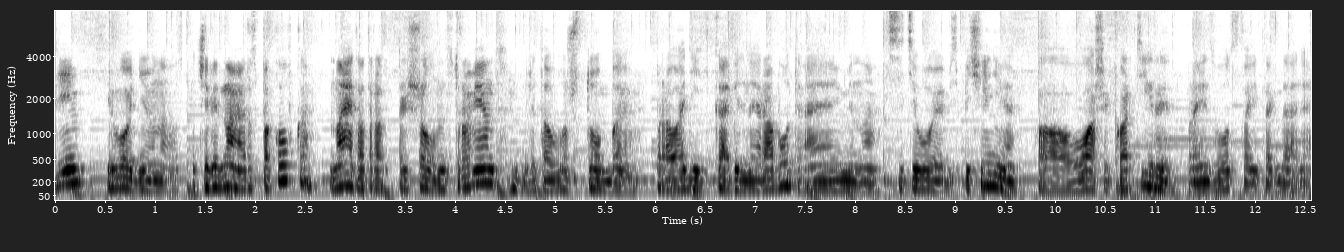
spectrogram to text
день! Сегодня у нас очередная распаковка. На этот раз пришел инструмент для того, чтобы проводить кабельные работы, а именно сетевое обеспечение а, вашей квартиры, производства и так далее.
